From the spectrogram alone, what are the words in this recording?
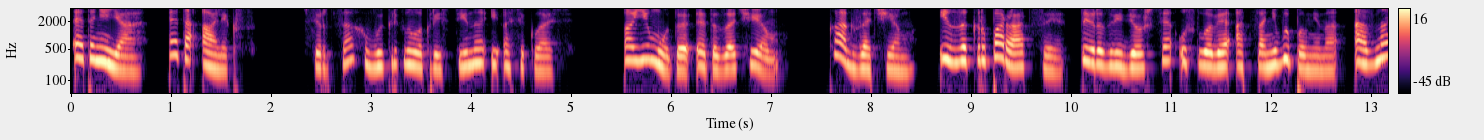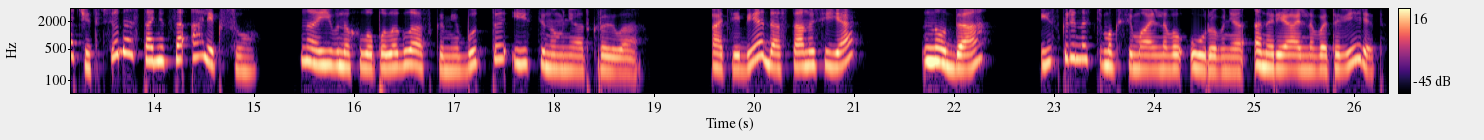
«Это не я, это Алекс!» В сердцах выкрикнула Кристина и осеклась. А ему-то это зачем? Как зачем? Из-за корпорации. Ты разведешься, условие отца не выполнено, а значит, все достанется Алексу. Наивно хлопала глазками, будто истину мне открыла. А тебе достанусь я? Ну да. Искренность максимального уровня. Она реально в это верит?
